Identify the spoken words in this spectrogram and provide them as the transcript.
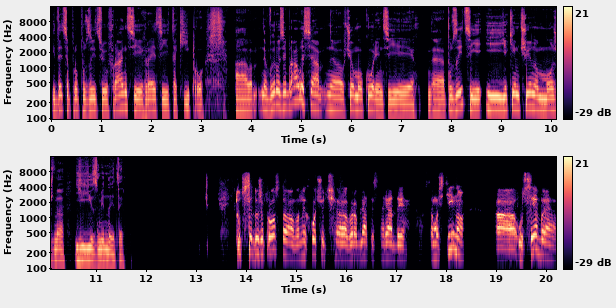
Йдеться про позицію Франції, Греції та Кіпру. А ви розібралися е, в чому корінь цієї е, позиції і яким чином можна її змінити? Тут все дуже просто. Вони хочуть е, виробляти снаряди самостійно е, у себе.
